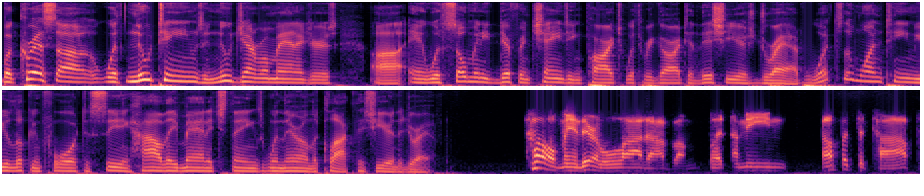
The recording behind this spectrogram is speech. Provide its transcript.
But Chris, uh, with new teams and new general managers, uh, and with so many different changing parts with regard to this year's draft, what's the one team you're looking forward to seeing how they manage things when they're on the clock this year in the draft? Oh man, there are a lot of them. But I mean, up at the top,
